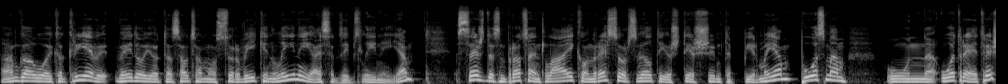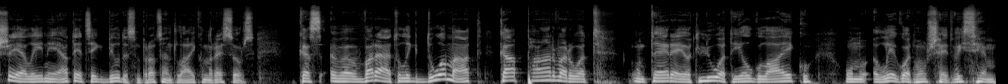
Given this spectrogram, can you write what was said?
apgalvoja, ka Krievi, veidojot tā saucamo Surovīkina līniju, aizsardzības līniju, ja, 60% laika un resursu veltījuši tieši šim pirmajam posmam, un otrajai, trešajai līnijai attiecīgi 20% laika un resursu. Kas varētu likt domāt, kā pārvarot un tērējot ļoti ilgu laiku, un liekot mums šeit visiem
